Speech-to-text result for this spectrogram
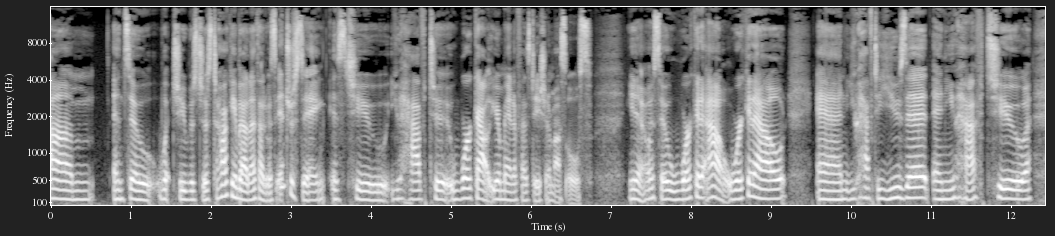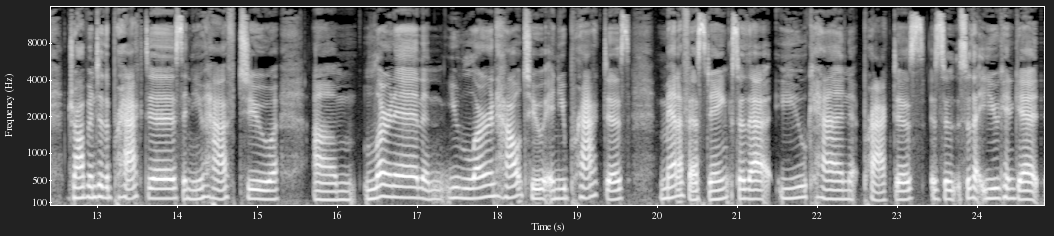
Um, and so what she was just talking about, and I thought it was interesting, is to you have to work out your manifestation muscles. You know, so work it out, work it out, and you have to use it and you have to drop into the practice and you have to um, learn it and you learn how to and you practice manifesting so that you can practice so so that you can get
